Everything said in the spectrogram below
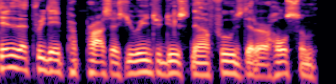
at the end of that three day process, you reintroduce now foods that are wholesome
